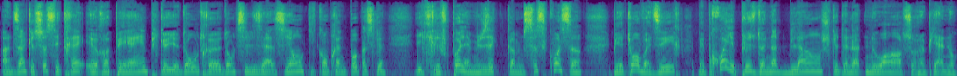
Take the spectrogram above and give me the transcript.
en disant que ça c'est très européen, puis qu'il y a d'autres euh, civilisations qui comprennent pas parce que ils écrivent pas la musique comme ça. C'est quoi ça? Bientôt on va dire, mais pourquoi il y a plus de notes blanches que de notes noires sur un piano?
